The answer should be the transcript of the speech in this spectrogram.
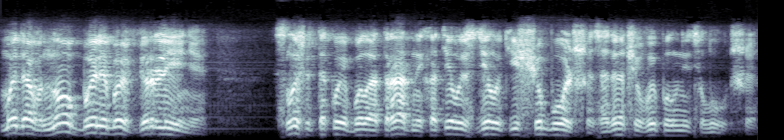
мы давно были бы в Берлине. Слышать такое было отрадно и хотелось сделать еще больше, задачу выполнить лучше.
